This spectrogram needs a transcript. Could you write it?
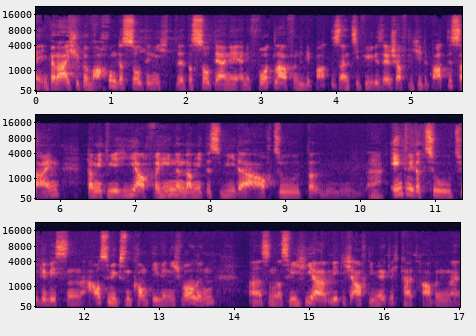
im Bereich Überwachung, das sollte nicht, das sollte eine, eine fortlaufende Debatte sein, zivilgesellschaftliche Debatte sein, damit wir hier auch verhindern, damit es wieder auch zu, da, äh, entweder zu, zu gewissen Auswüchsen kommt, die wir nicht wollen, äh, sondern dass wir hier wirklich auch die Möglichkeit haben, äh,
